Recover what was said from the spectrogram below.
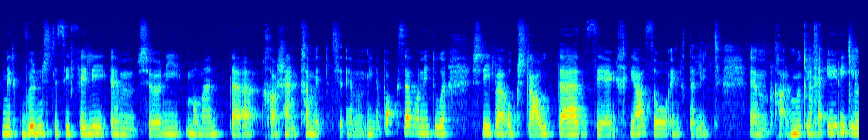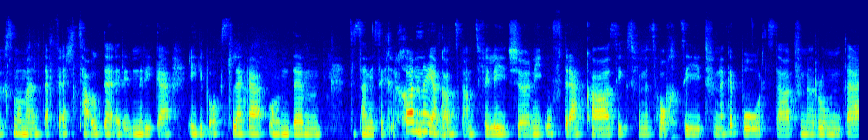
mir gewünscht, dass ich viele ähm, schöne Momente kann schenken mit ähm, meinen Boxen, die ich tue, schreibe und gestalte. Dass ich eigentlich, ja, so eigentlich den Leuten ähm, kann ermöglichen, ihre Glücksmomente festzuhalten, Erinnerungen in die Box zu legen und ähm, das habe ich sicher können. Ich hatte ganz, ganz viele schöne Aufträge, gehabt, sei es für eine Hochzeit, für einen Geburtstag, für eine Runde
